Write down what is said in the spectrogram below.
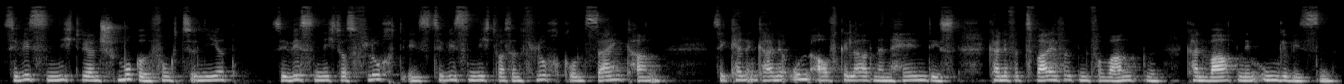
Sie wissen nicht, wie ein Schmuggel funktioniert. Sie wissen nicht, was Flucht ist. Sie wissen nicht, was ein Fluchtgrund sein kann. Sie kennen keine unaufgeladenen Handys, keine verzweifelten Verwandten, kein Warten im Ungewissen.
